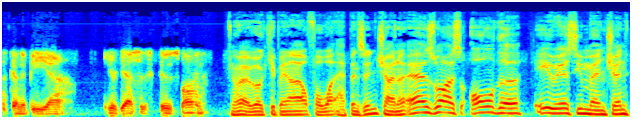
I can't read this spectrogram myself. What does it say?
is going to be. Uh, your guess is as good as mine. All right, we'll keep an eye out for what happens in China, as well as all the areas you mentioned.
